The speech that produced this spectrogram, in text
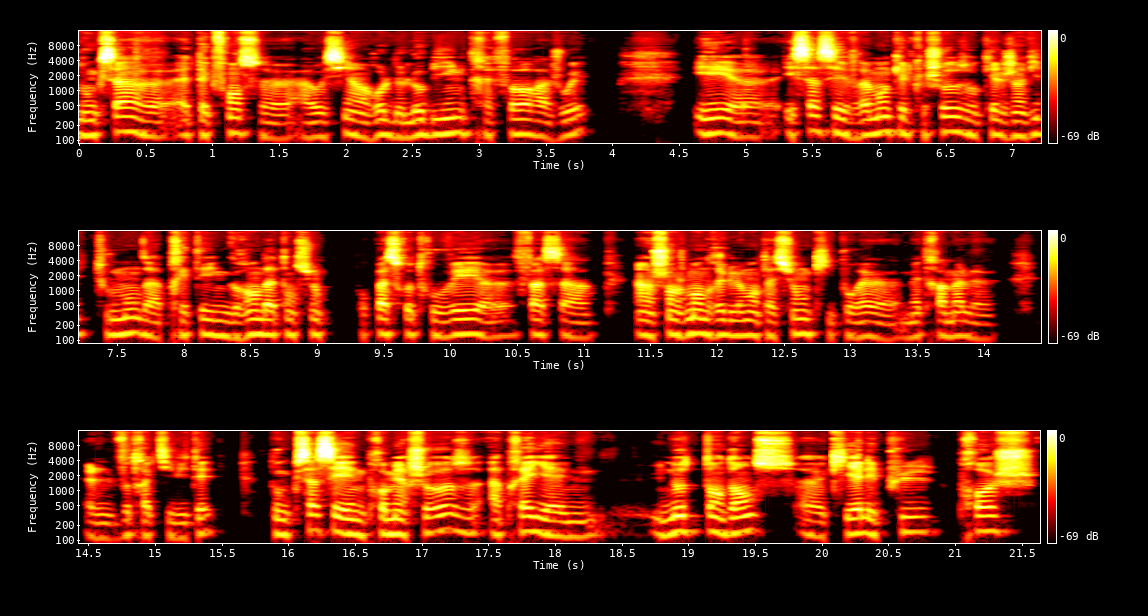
Donc ça, EdTech France a aussi un rôle de lobbying très fort à jouer. Et, et ça, c'est vraiment quelque chose auquel j'invite tout le monde à prêter une grande attention pour pas se retrouver euh, face à, un changement de réglementation qui pourrait euh, mettre à mal euh, votre activité. Donc ça, c'est une première chose. Après, il y a une, autre tendance qui, elle, est plus proche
